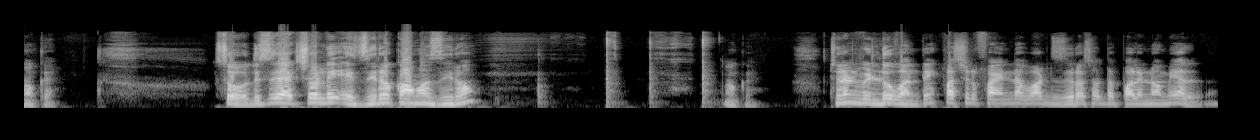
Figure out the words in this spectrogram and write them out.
Okay. So, this is actually a 0 comma 0. Okay. Children, we'll do one thing. First, we'll find out what zeros of the polynomial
